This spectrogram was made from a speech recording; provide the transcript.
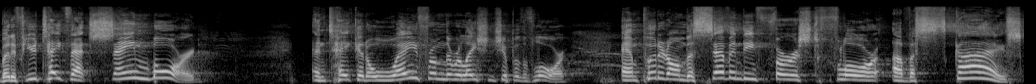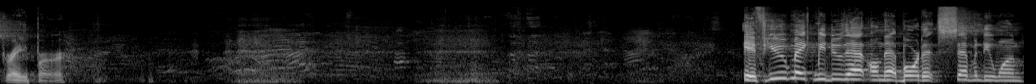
But if you take that same board and take it away from the relationship of the floor and put it on the 71st floor of a skyscraper, If you make me do that on that board at 71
